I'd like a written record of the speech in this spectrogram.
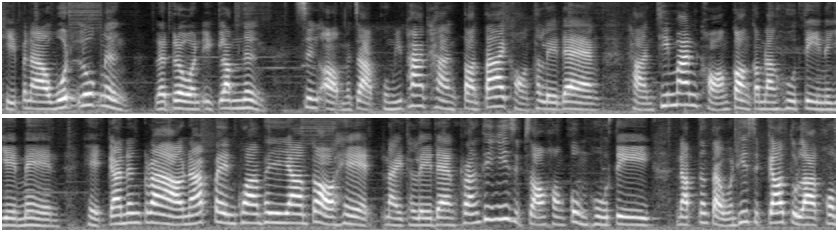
ขีปนาวุธลูกหนึ่ง และโดรนอีกลำหนึ่ง ซึ่งออกมาจากภูมิภาคทางตอนใต้ของทะเลแดง ฐานที่มั่นของกองกำลังฮูตีในเยเมน เหตุการณ์ดังกล่าวนะเป็นความพยายามก่อเหตุในทะเลแดงครั้งที่ 22 ของกลุ่มฮูตี นับตั้งแต่วันที่ 19 ตุลาคม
